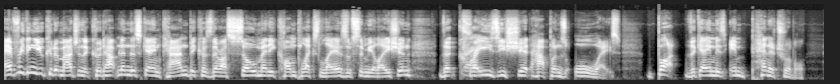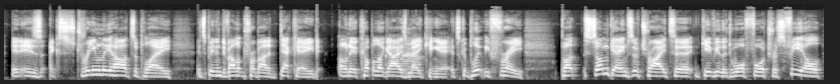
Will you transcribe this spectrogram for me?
Everything you could imagine that could happen in this game can because there are so many complex layers of simulation that crazy shit happens always. But the game is impenetrable. It is extremely hard to play. It's been in development for about a decade. Only a couple of guys making it. It's completely free but some games have tried to give you the dwarf fortress feel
